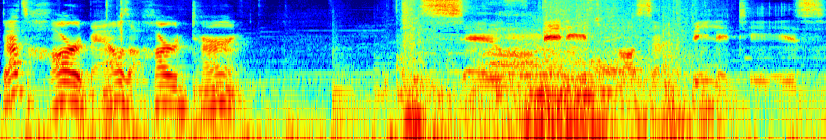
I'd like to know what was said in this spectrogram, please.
That's hard, man. That was a hard turn. So many possibilities.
